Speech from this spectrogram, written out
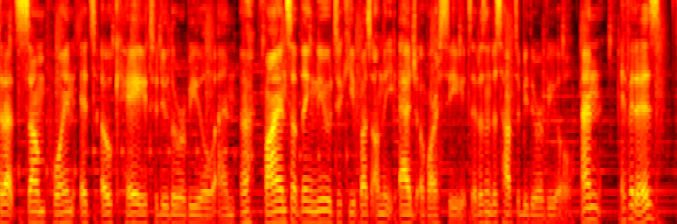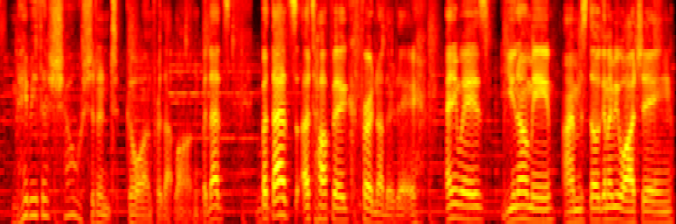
that at some point it's okay to do the reveal and uh, find something new to keep us on the edge of our seats. It doesn't just have to be the reveal. And if it is, maybe the show shouldn't go on for that long. But that's but that's a topic for another day. Anyways, you know me, I'm still gonna be watching.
